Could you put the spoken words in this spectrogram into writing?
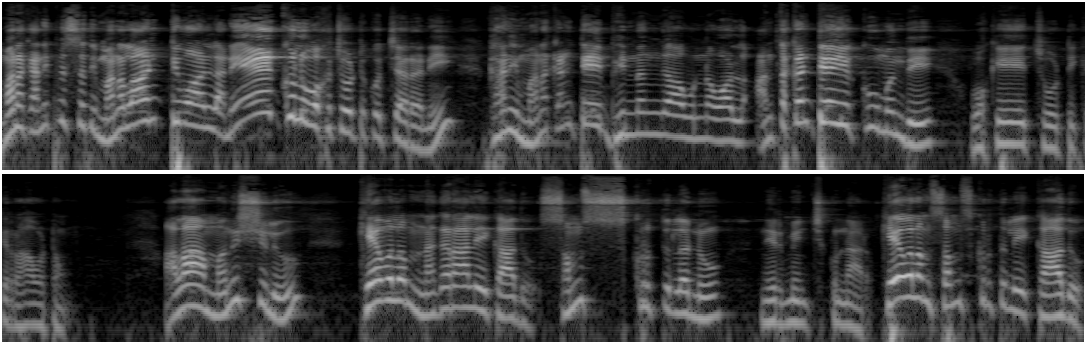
మనకు అనిపిస్తుంది మనలాంటి వాళ్ళు అనేకులు ఒక చోటుకు వచ్చారని కానీ మనకంటే భిన్నంగా ఉన్న వాళ్ళు అంతకంటే ఎక్కువ మంది ఒకే చోటికి రావటం. అలా మనుష్యులు కేవలం నగరాలే కాదు సంస్కృతులను నిర్మించుకున్నారు. కేవలం సంస్కృతులే కాదు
